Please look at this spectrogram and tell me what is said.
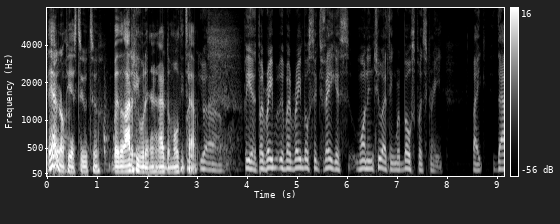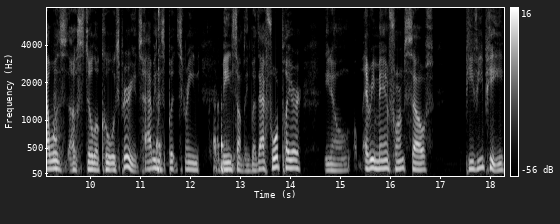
they had it on. PS2 too, but a lot of Yeah. people didn't have the multi but, tap. uh, but yeah, but Rainbow, but Rainbow Six Vegas one and two, I think, were both split screen. Like that was a, still a cool experience. Having the split screen means something. But that four player, you know, every man for himself, PvP.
